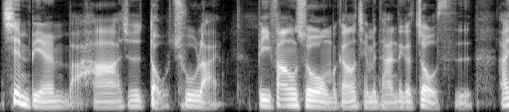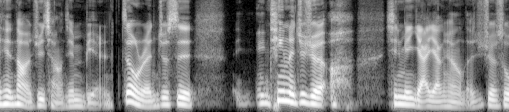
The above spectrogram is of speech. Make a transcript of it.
欠别人把他就是抖出来。比方说，我们刚刚前面谈那个宙斯，他一天到晚去强奸别人，这种人就是你听了就觉得啊，心里面牙痒痒的，就觉得说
